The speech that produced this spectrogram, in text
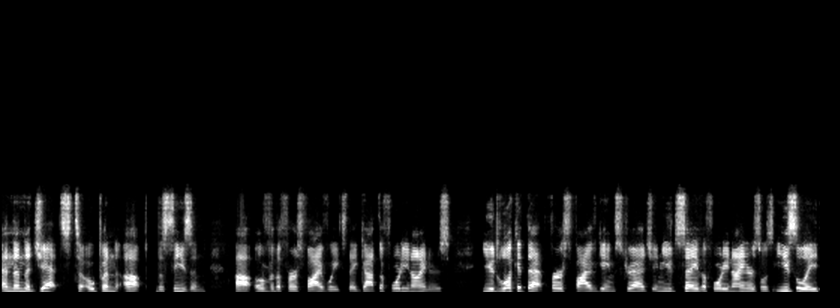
and then the Jets to open up the season uh, over the first five weeks. They got the 49ers. You'd look at that first five game stretch and you'd say the 49ers was easily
